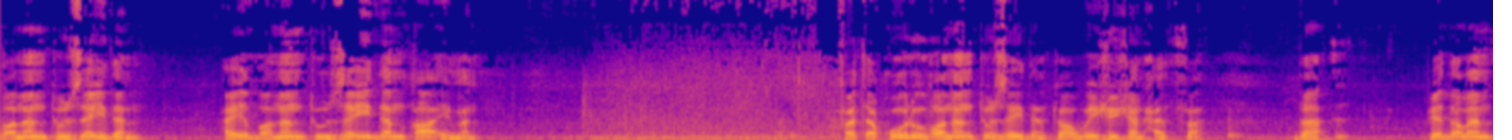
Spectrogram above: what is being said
ظننت زيدا. أي ظننت زيدا قائما. فتقول ظننت زيدا. كاويش كان حذفه. بيدلن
